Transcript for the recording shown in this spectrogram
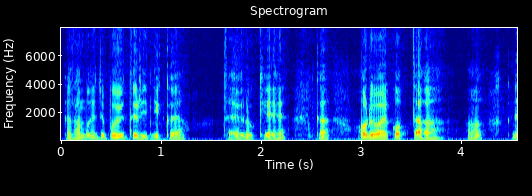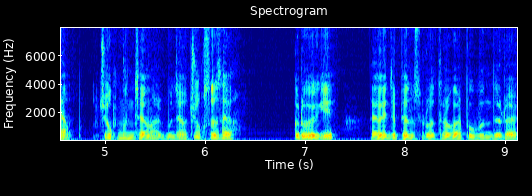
그래서 한번 이제 보여드리니까요. 자, 이렇게. 그러니까 어려워할 거 없다. 어, 그냥 쭉 문장을, 문장을 쭉 쓰세요. 그리고 여기 내가 이제 변수로 들어갈 부분들을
